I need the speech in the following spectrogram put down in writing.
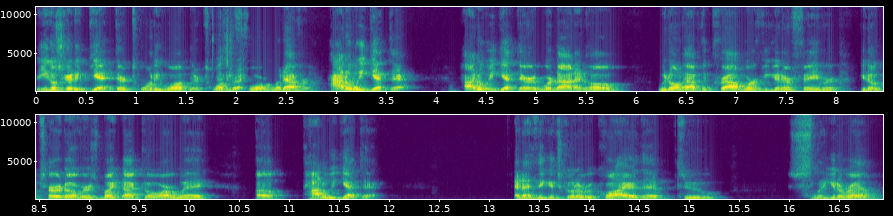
the Eagles are going to get their 21, their 24, right. whatever. How do we get there? How do we get there? And we're not at home We don't have the crowd working in our favor. You know, turnovers might not go our way. Uh, how do we get there? And I think it's going to require them to sling it around.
